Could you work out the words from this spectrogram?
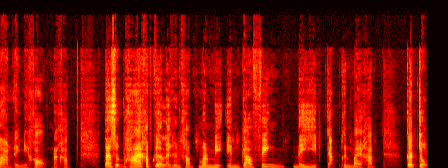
ตามเทคนิคนะครับ แต่สุดท้ายครับเกิดอะไรขึ้นครับ มันมี engulfing ดีดกลับขึ้นไปครับ ก็จบ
